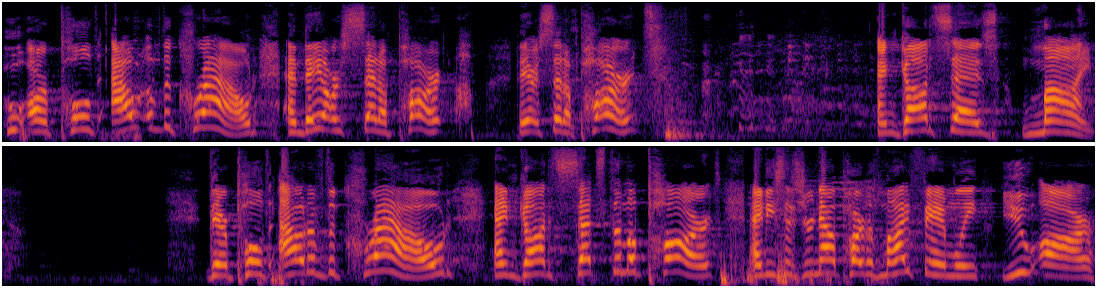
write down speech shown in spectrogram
who are pulled out of the crowd and they are set apart. They are set apart and God says, Mine. They're pulled out of the crowd, and God sets them apart, and He says, You're now part of my family. You are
